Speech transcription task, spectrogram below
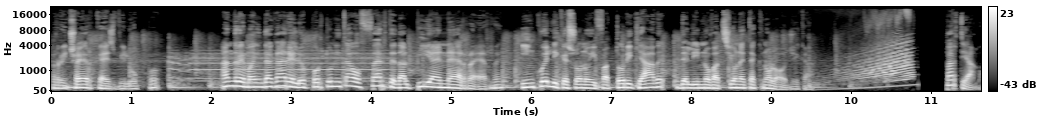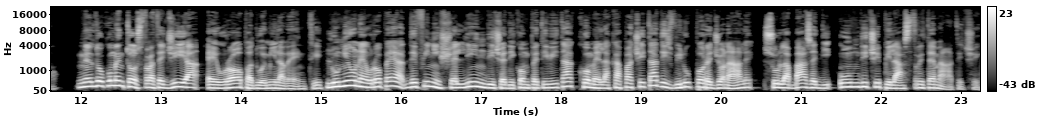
ricerca e sviluppo, andremo a indagare le opportunità offerte dal PNRR in quelli che sono i fattori chiave dell'innovazione tecnologica. Partiamo. Nel documento Strategia Europa 2020, l'Unione Europea definisce l'indice di competitività come la capacità di sviluppo regionale sulla base di 11 pilastri tematici.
